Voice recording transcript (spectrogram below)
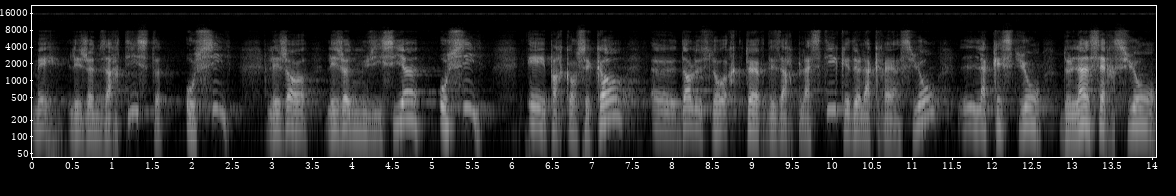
mais les jeunes artistes aussi, les, jeunes musiciens aussi. Et par conséquent, euh, dans le secteur des arts plastiques et de la création, la question de l'insertion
